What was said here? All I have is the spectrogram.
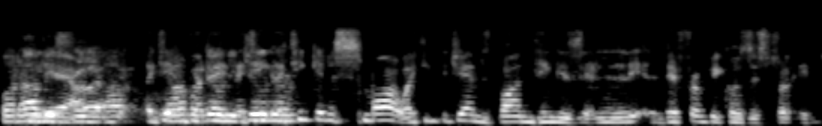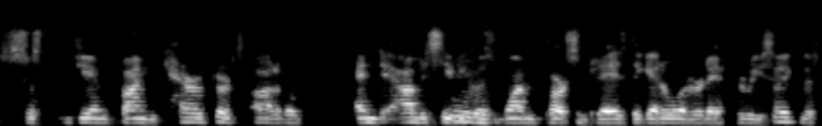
But obviously, yeah, uh, I, think, I, think, I, think, in a small, I think the James Bond thing is a little different because it's it's just James Bond character. It's all about and obviously, mm. because one person plays, they get older, they have to recycle it.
